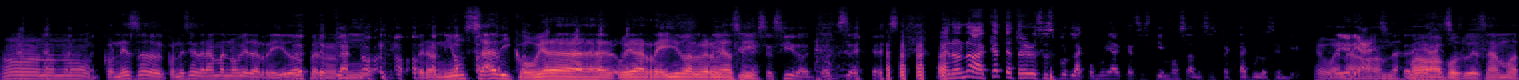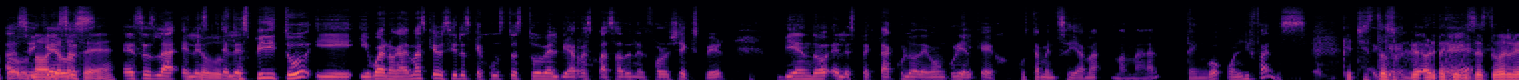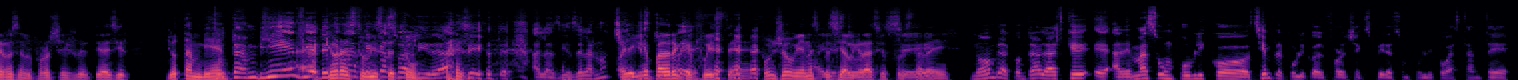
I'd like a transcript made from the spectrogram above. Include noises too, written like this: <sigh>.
No, no, no. Con eso, con ese drama no hubiera reído, <laughs> pero, ni, no. pero ni un sádico hubiera, hubiera reído al verme ¿Qué así. hubiese sido, entonces. <laughs> bueno, no, acá Teatreros es por la comunidad que asistimos a los espectáculos en vivo. Qué Te buena eso, onda. te No, pues les amo a todos. Así no, que yo lo es- sé. ¿eh? Ese es la, el, es- el espíritu y, y bueno, además quiero decirles que justo estuve el viernes pasado en el Foro Shakespeare viendo el espectáculo de Gon Curiel que justamente se llama Mamá, tengo OnlyFans. Qué chistoso. Ahorita que ¿Eh? dijiste, estuve el viernes en el Foro Shakespeare, te iba a decir, yo también. Tú también, ¿A qué hora estuviste tú? <laughs> fíjate, a las 10 de la noche. Oye, qué padre que fuiste. Fue un show bien <laughs> especial. Gracias por sí. estar ahí. No, hombre, al contrario, la verdad es que eh, además un público, siempre el público del Foro Shakespeare es un público bastante eh,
